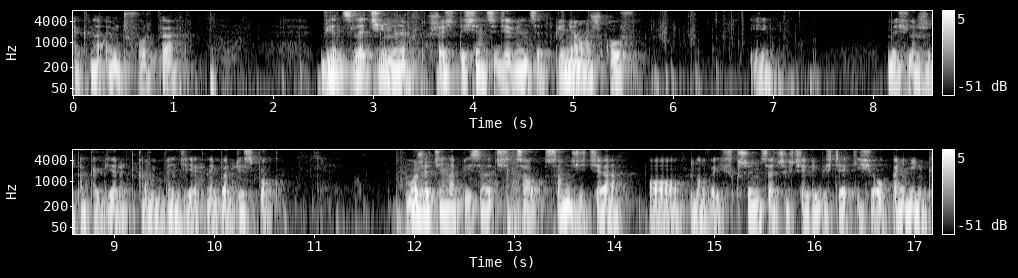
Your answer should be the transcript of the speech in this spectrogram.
jak na M4. Więc lecimy. 6900 pieniążków i Myślę, że taka giereczka będzie jak najbardziej spoko. Możecie napisać, co sądzicie o nowej skrzynce, czy chcielibyście jakiś opening.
